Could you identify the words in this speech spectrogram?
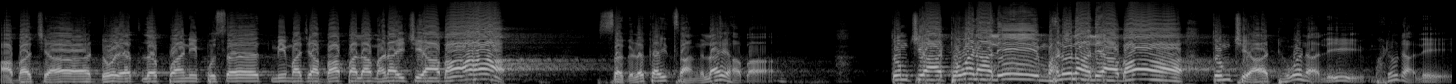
आबाच्या डोळ्यातलं पाणी पुसत मी माझ्या बापाला म्हणायची आबा सगळं काही चांगलं आहे आबा. तुमची आठवण आली म्हणून आले आबा. तुमची आठवण आली म्हणून आले.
